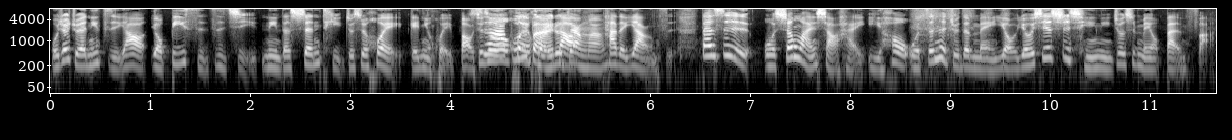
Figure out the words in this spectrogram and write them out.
我就觉得你只要有逼死自己，你的身体就是会给你回报，是就是会回到他的样子。但是我生完小孩以后，我真的觉得没有，有一些事情你就是没有办法。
